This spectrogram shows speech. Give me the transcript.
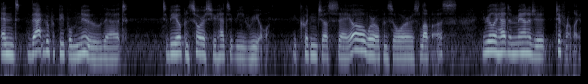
And that group of people knew that to be open source, you had to be real. You couldn't just say, "Oh, we're open source, love us." You really had to manage it differently.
